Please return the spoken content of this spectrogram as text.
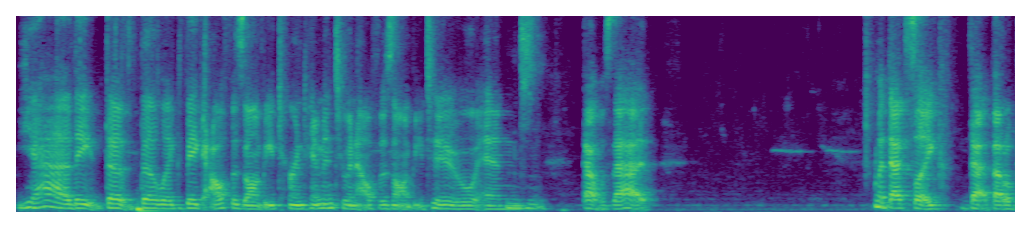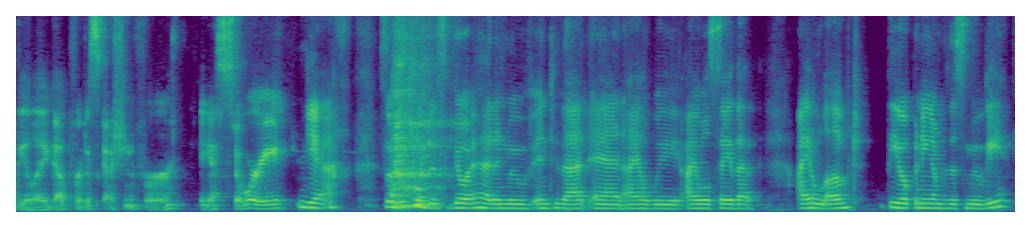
Yeah, they the the like big alpha zombie turned him into an alpha zombie too, and Mhm. that was that. But that's like that that'll be like up for discussion for I guess story. Yeah. So we can just go ahead and move into that. And I'll be I will say that I loved the opening of this movie.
